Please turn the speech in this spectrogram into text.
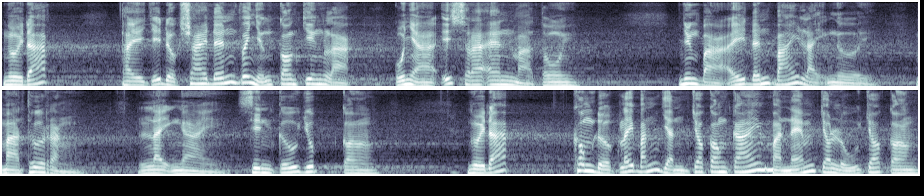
Người đáp, Thầy chỉ được sai đến với những con chiên lạc Của nhà Israel mà thôi Nhưng bà ấy đến bái lại người Mà thưa rằng, Lạy Ngài, xin cứu giúp con. Người đáp, Không được lấy bánh dành cho con cái Mà ném cho lũ chó con.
